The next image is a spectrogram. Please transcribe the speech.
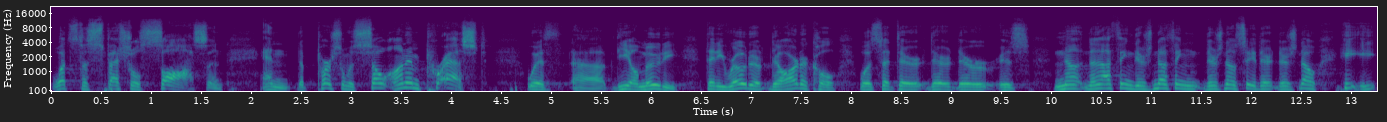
what's the special sauce and, and the person was so unimpressed with uh, D.L. Moody that he wrote a, the article was that there, there, there is no, nothing, there's nothing, there's no, see, there, there's no, he,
